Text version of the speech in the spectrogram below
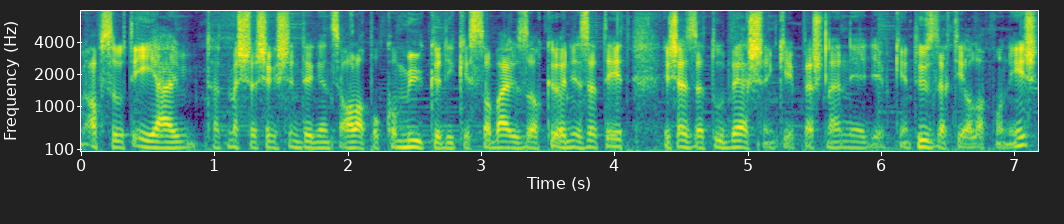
abszolút AI, tehát mesterséges intelligencia alapokon működik és szabályozza a környezetét, és ezzel tud versenyképes lenni egyébként üzleti alapon is,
